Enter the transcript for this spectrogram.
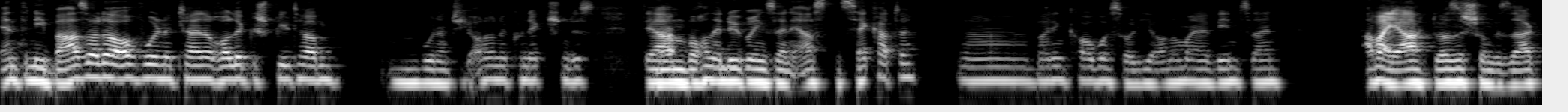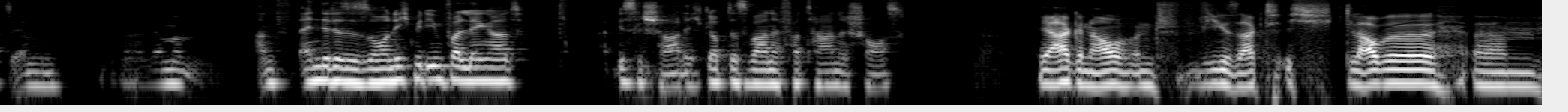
Anthony Barr soll da auch wohl eine kleine Rolle gespielt haben, wo natürlich auch noch eine Connection ist. Der ja. am Wochenende übrigens seinen ersten Sack hatte äh, bei den Cowboys, soll hier auch nochmal erwähnt sein. Aber ja, du hast es schon gesagt, ähm, wenn man am Ende der Saison nicht mit ihm verlängert, ein bisschen schade. Ich glaube, das war eine fatale Chance. Ja, genau. Und wie gesagt, ich glaube, ähm,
